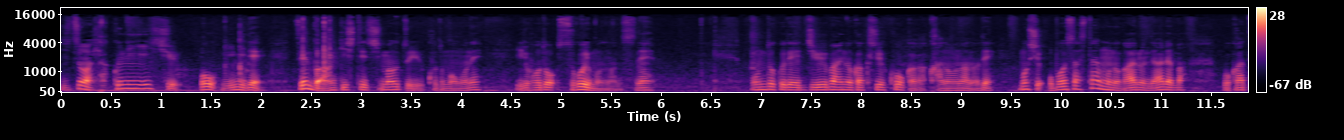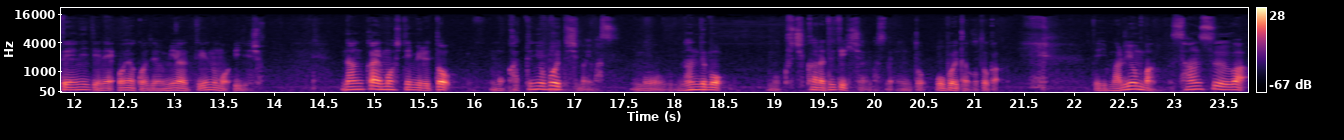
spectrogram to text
実は百人一首を耳で全部暗記してしまうという子供もねいるほどすごいものなんですね。音読で10倍の学習効果が可能なのでもし覚えさせたいものがあるんであればご家庭にてね親子で読み合うっていうのもいいでしょう。何回もしてみるともう勝手に覚えてしまいます。もう何でももう口から出てきちゃいますね。本当覚えたことが。で丸4番。算数は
